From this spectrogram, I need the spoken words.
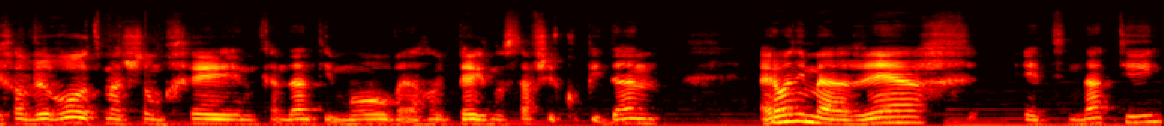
חברות, מה שלומכם? כאן דן תימור, ואנחנו בפרק נוסף של קופידן. היום אני מארח את נתי,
